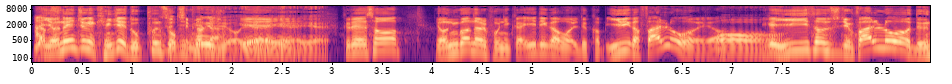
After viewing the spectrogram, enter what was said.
아, 약- 연예인 중에 굉장히 높은 높은 수치입니다. 편이죠. 예, 예, 예. 그래서 연관어를 보니까 1위가 월드컵, 2위가 팔로워예요. 어. 그러니까 이 선수 지금 팔로워 느는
